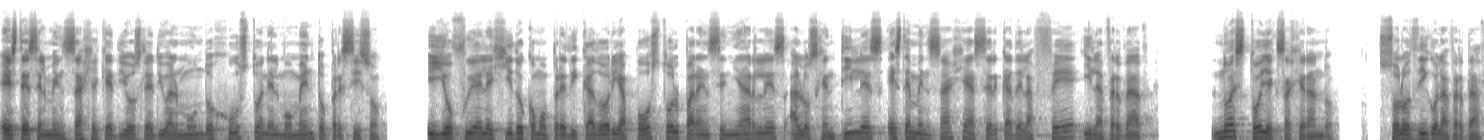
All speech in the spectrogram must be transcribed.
Este es el mensaje que Dios le dio al mundo justo en el momento preciso. Y yo fui elegido como predicador y apóstol para enseñarles a los gentiles este mensaje acerca de la fe y la verdad. No estoy exagerando, solo digo la verdad.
